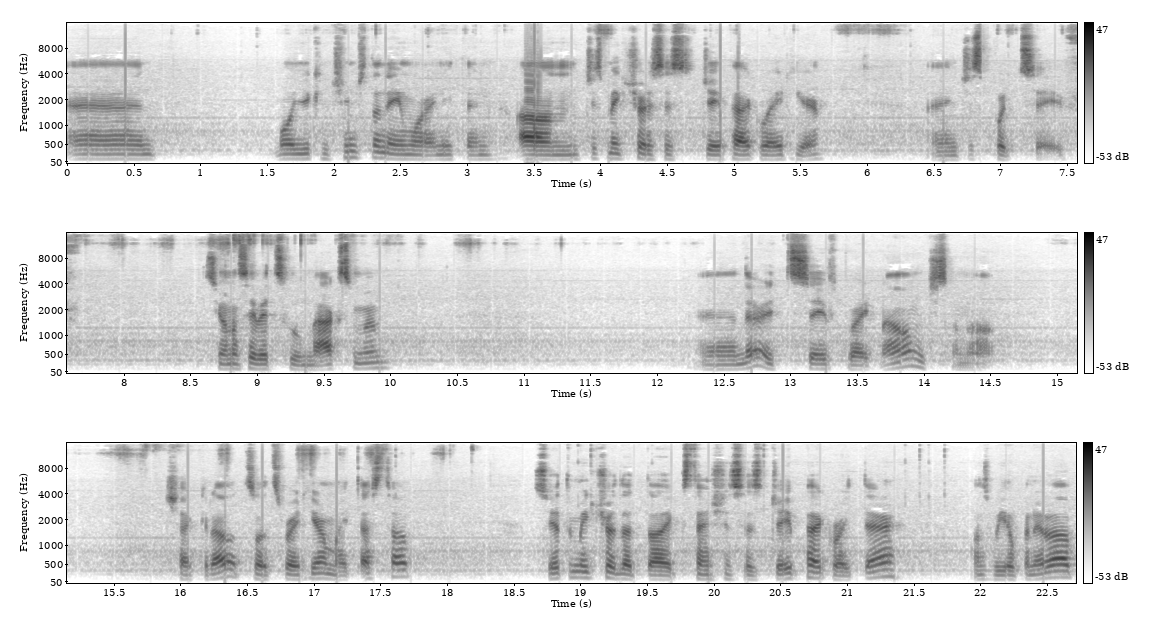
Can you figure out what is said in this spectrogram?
And well you can change the name or anything. Um, just make sure it says JPEG right here. And just put save so you want to save it to maximum. And there it's saved right now. I'm just gonna check it out. So it's right here on my desktop. So you have to make sure that the extension says JPEG right there. Once we open it up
